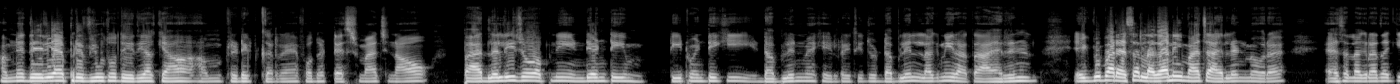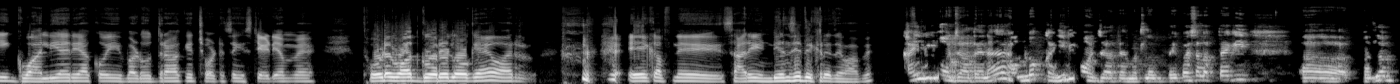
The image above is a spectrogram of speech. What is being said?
हमने दे दिया प्रीव्यू तो दे दिया क्या हम प्रिडिक्ट कर रहे हैं for the test match now parallelly जो अपनी इंडियन टीम टी ट्वेंटी की डबलिन में खेल रही थी जो डबलिन लग नहीं रहा था आयरलैंड एक भी बार ऐसा लगा नहीं मैच आयरलैंड में हो रहा है। ऐसा लग रहा था कि ग्वालियर या कोई वडोदरा के छोटे से स्टेडियम में थोड़े बहुत गोरे लोग हैं और एक अपने सारे इंडियंस ही दिख रहे थे वहाँ पे। कहीं भी पहुँच जाते हैं ना हम लोग कहीं भी पहुँच जाते हैं मतलब मेरे को ऐसा लगता है कि अ, मतलब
